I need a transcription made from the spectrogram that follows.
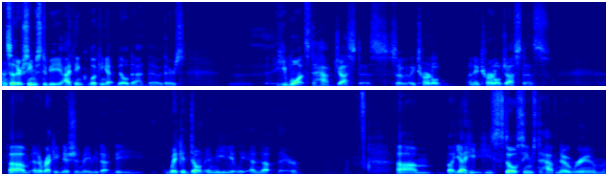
and so there seems to be, I think, looking at Bildad though, there's he wants to have justice, so eternal, an eternal justice, um, and a recognition maybe that the wicked don't immediately end up there. Um, but yeah, he, he still seems to have no room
